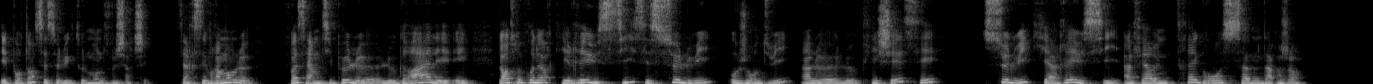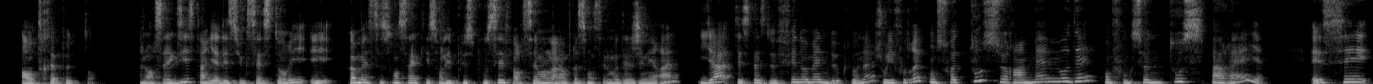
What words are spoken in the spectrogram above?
Et pourtant, c'est celui que tout le monde veut chercher. C'est-à-dire que c'est vraiment le, tu vois, c'est un petit peu le, Graal et, l'entrepreneur qui réussit, c'est celui aujourd'hui, hein, le, cliché, c'est celui qui a réussi à faire une très grosse somme d'argent en très peu de temps. Alors ça existe, hein, il y a des success stories et comme ce sont celles qui sont les plus poussées, forcément on a l'impression que c'est le modèle général. Il y a cette espèce de phénomène de clonage où il faudrait qu'on soit tous sur un même modèle, qu'on fonctionne tous pareil. Et c'est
